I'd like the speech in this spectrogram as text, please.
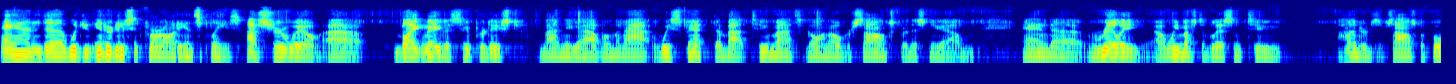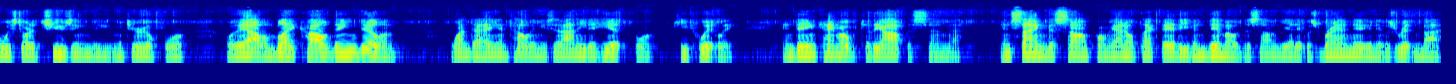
and uh, would you introduce it for our audience, please? I sure will. Uh, Blake Mevis, who produced my new album, and I, we spent about two months going over songs for this new album. And uh, really, uh, we must have listened to hundreds of songs before we started choosing the material for, for the album. Blake called Dean Dillon one day and told him, he said, I need a hit for Keith Whitley. And Dean came over to the office and, uh, and sang this song for me. I don't think they had even demoed the song yet. It was brand new, and it was written by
